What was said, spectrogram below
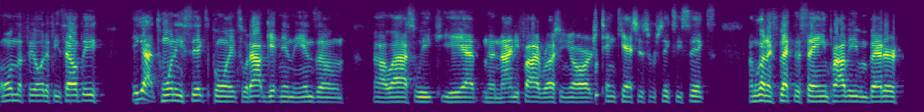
on the field, if he's healthy, he got 26 points without getting in the end zone uh, last week. He had 95 rushing yards, 10 catches for 66. I'm going to expect the same, probably even better.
